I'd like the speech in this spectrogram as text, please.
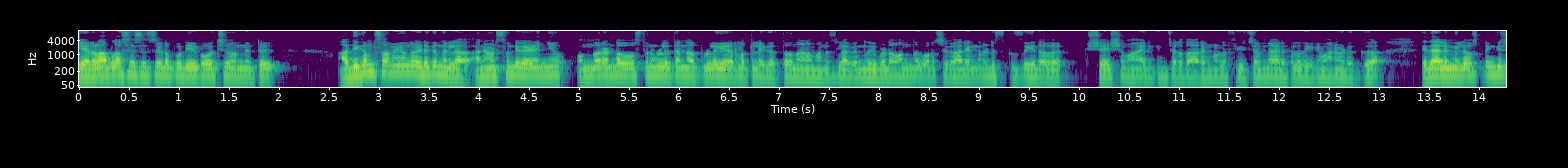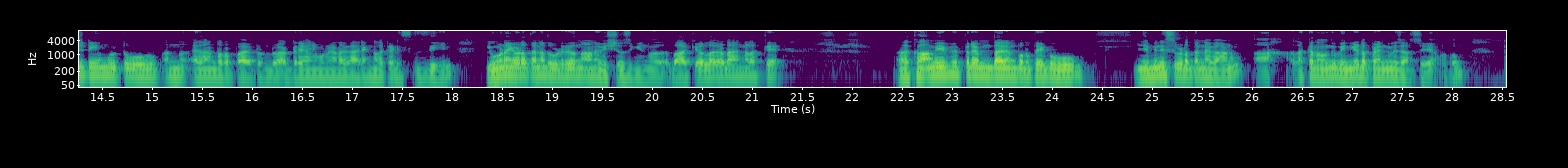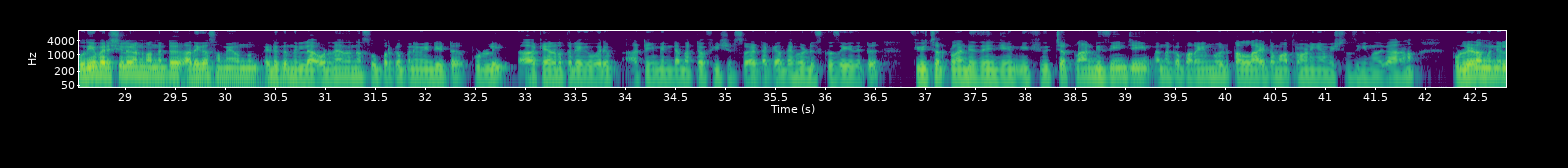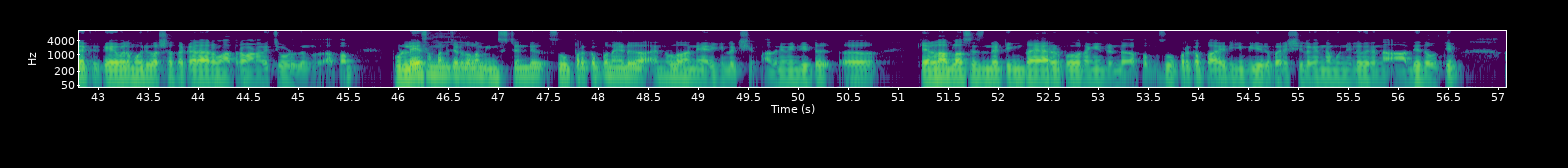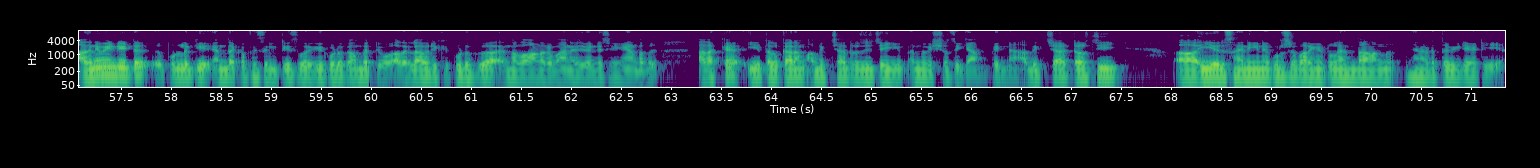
Kerala Blasters F സിയുടെ പുതിയ coach വന്നിട്ട് അധികം സമയമൊന്നും എടുക്കുന്നില്ല. അനൗൺസ്മെന്റ് കഴിഞ്ഞ്. ഒന്നോ രണ്ടോ ദിവസത്തിനുള്ളിൽ തന്നെ പുള്ളി കേരളത്തിലേക്ക് എത്തുമെന്നാണ് മനസ്സിലാക്കുന്നത്. ഇവിടെ വന്ന് കുറച്ച് കാര്യങ്ങൾ ഡിസ്കസ് ചെയ്ത ശേഷമായിരിക്കും ചില താരങ്ങളുടെ ഫ്യൂച്ചറിന്റെ കാര്യത്തിൽ തീരുമാനം എടുക്കുക. ഏതായാലും മിലോസ് ഡിങ്കിച്ച് ടീം വിട്ടു പോകും എന്ന് ഏതാണ്ട് ഉറപ്പായിട്ടുണ്ട്. അഡ്രിയാൻ ലൂണയുടെ കാര്യങ്ങളൊക്കെ ഡിസ്കസ് ചെയ്യും. ലൂണ ഇവിടെ തന്നെ തുടരുമെന്നാണ് വിശ്വസിക്കുന്നത്. ബാക്കിയുള്ള ഘടകങ്ങളൊക്കെ കാമി പേപ്പർ എന്തായാലും പുറത്തേക്ക് പോകും. ജിമിനിസ് ഇവിടെ തന്നെ കാണും. അതൊക്കെ നമുക്ക് പിന്നീട് എപ്പോഴെങ്കിലും ചർച്ച ചെയ്യാം. അപ്പം പുതിയ പരിശീലകൻ വന്നിട്ട് അധിക സമയമൊന്നും എടുക്കുന്നില്ല. ഉടനെ തന്നെ സൂപ്പർ കപ്പിന് വേണ്ടിയിട്ട് പുള്ളി കേരളത്തിലേക്ക് വരും. ആ ടീമിന്റെ മറ്റ് ഒഫീഷ്യൽസുമായിട്ടൊക്കെ അദ്ദേഹം ഡിസ്കസ് ചെയ്തിട്ട് ഫ്യൂച്ചർ പ്ലാൻ ഡിസൈൻ ചെയ്യും. ഈ ഫ്യൂച്ചർ പ്ലാൻ ഡിസൈൻ ചെയ്യും എന്നൊക്കെ പറയുന്ന ഒരു തള്ളായിട്ട് മാത്രമാണ് ഞാൻ വിശ്വസിക്കുന്നത്. കാരണം പുള്ളിയുടെ മുന്നിലേക്ക് കേവലം ഒരു വർഷത്തെ കരാർ മാത്രമാണ് വെച്ചു കൊടുക്കുന്നത്. അപ്പം പുള്ളിയെ സംബന്ധിച്ചിടത്തോളം ഇൻസ്റ്റന്റ് സൂപ്പർ കപ്പ് നേടുക എന്നുള്ളത് തന്നെയായിരിക്കും ലക്ഷ്യം. അതിന് വേണ്ടിയിട്ട് കേരള ബ്ലാസ്റ്റേഴ്സിന്റെ ടീം തയ്യാറെടുപ്പ് തുടങ്ങിയിട്ടുണ്ട്. അപ്പം സൂപ്പർ കപ്പായിരിക്കും ഈ ഒരു പരിശീലകന്റെ മുന്നിൽ വരുന്ന ആദ്യ ദൗത്യം. അതിനു വേണ്ടിയിട്ട് പുള്ളിക്ക് എന്തൊക്കെ ഫെസിലിറ്റീസ് ഒരുക്കി കൊടുക്കാൻ പറ്റുമോ അതെല്ലാം ഒരുക്കി കൊടുക്കുക എന്നുള്ളതാണ് ഒരു മാനേജ്മെന്റ് ചെയ്യേണ്ടത്. അതൊക്കെ ഈ തൽക്കാലം അഭിക് ചാറ്റർജി ചെയ്യും എന്ന് വിശ്വസിക്കാം. പിന്നെ അഭിക് ചാറ്റർജി ഈ ഒരു സൈനിങ്ങിനെ കുറിച്ച് പറഞ്ഞിട്ടുള്ള എന്താണെന്ന് ഞാൻ അടുത്ത വീഡിയോ ആയിട്ട് ചെയ്യാം.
